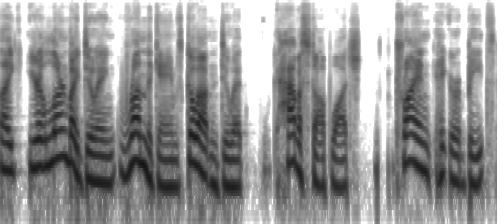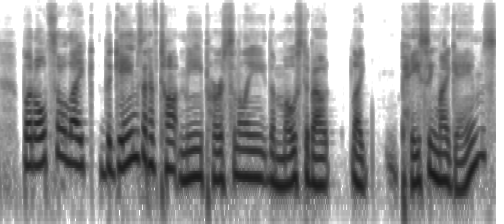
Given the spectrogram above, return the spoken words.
like you're learn by doing. Run the games, go out and do it. Have a stopwatch. Try and hit your beats, but also like the games that have taught me personally the most about like pacing my games.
